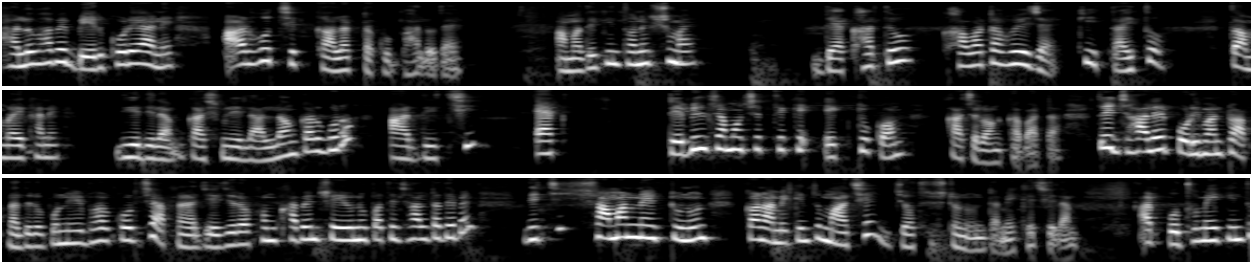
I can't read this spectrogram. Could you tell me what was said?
ভালোভাবে বের করে আনে, আর হচ্ছে কালারটা খুব ভালো দেয়। আমাদের কিন্তু অনেক সময় দেখাতেও খাওয়াটা হয়ে যায়, কি তাই তো? তো আমরা এখানে দিয়ে দিলাম কাশ্মীরি লাল লঙ্কার গুঁড়ো, আর দিচ্ছি এক টেবিল চামচের থেকে একটু কম কাঁচা লঙ্কা বাটা। তো এই ঝালের পরিমাণটা আপনাদের উপর নির্ভর করছে। আপনারা যে যেরকম খাবেন সেই অনুপাতে ঝালটা দেবেন। দিচ্ছি সামান্য একটু নুন, কারণ আমি কিন্তু মাছে যথেষ্ট নুনটা মেখেছিলাম। আর প্রথমেই কিন্তু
